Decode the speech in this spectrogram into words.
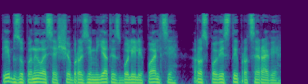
Піп зупинилася, щоб розім'яти зболілі пальці, розповісти про це раві.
